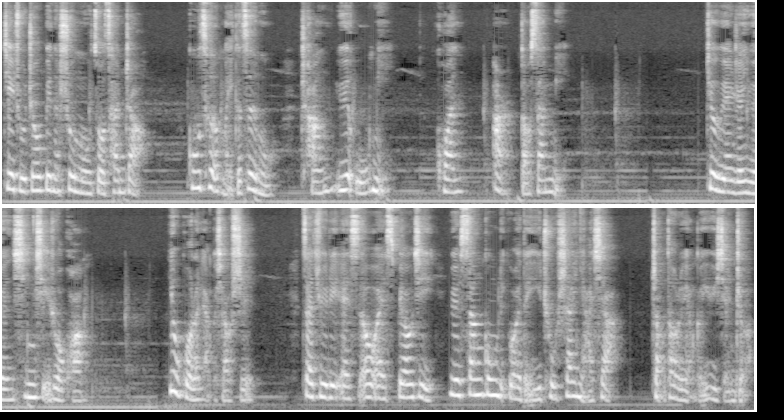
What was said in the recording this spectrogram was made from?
借助周边的树木做参照，估测每个字母长约五米，宽二到三米。救援人员欣喜若狂。又过了两个小时，在距离 SOS 标记约三公里外的一处山崖下，找到了两个遇险者。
